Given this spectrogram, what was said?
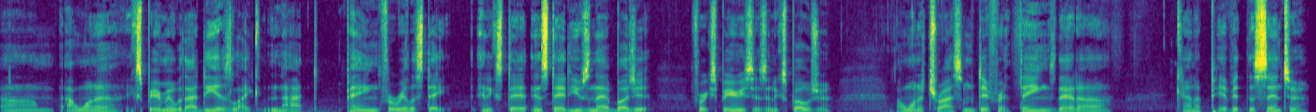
Um, I want to experiment with ideas like not paying for real estate and instead instead using that budget for experiences and exposure. I want to try some different things that uh, kind of pivot the center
